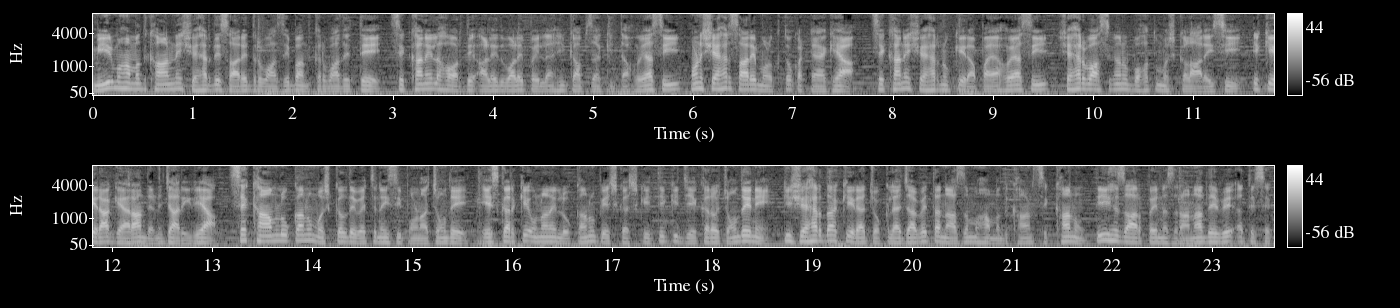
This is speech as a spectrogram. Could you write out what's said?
ਮੀਰ ਮੁਹੰਮਦ ਖਾਨ ਨੇ ਸ਼ਹਿਰ ਦੇ ਸਾਰੇ ਦਰਵਾਜ਼ੇ ਬੰਦ ਕਰਵਾ ਦਿੱਤੇ। ਸਿੱਖਾਂ ਨੇ ਲਾਹੌਰ ਦੇ ਆਲੇ ਦੁਆਲੇ ਵਾਲੇ ਪਹਿਲਾਂ ਹੀ ਕਬਜ਼ਾ ਕੀਤਾ ਹੋਇਆ ਸੀ। ਹੁਣ ਸ਼ਹਿਰ ਸਾਰੇ ਮੁਲਕ ਤੋਂ ਕੱਟਿਆ ਗਿਆ। ਸਿੱਖਾਂ ਨੇ ਸ਼ਹਿਰ ਨੂੰ ਘੇਰਾ ਪਾਇਆ ਹੋਇਆ ਸੀ। ਸ਼ਹਿਰ ਵਾਸੀਆਂ ਨੂੰ ਬਹੁਤ ਮੁਸ਼ਕਲ ਆ ਰਹੀ ਸੀ। ਇਹ ਘੇਰਾ 11 ਦਿਨ ਜਾਰੀ ਰਿਹਾ। ਸਿੱਖ ਆਮ ਲੋਕਾਂ ਨੂੰ ਮੁਸ਼ਕਲ ਦੇ ਵਿੱਚ ਨਹੀਂ ਸੀ ਪਾਉਣਾ ਚਾਹੁੰਦੇ। ਇਸ ਕਰਕੇ ਉਹਨਾਂ ਨੇ ਲੋਕਾਂ ਨੂੰ ਪੇਸ਼ਕਸ਼ ਕੀਤੀ ਕਿ ਜੇਕਰ ਉਹ ਚਾਹੁੰਦੇ ਨੇ ਕਿ ਸ਼ਹਿਰ ਦਾ ਘੇਰਾ ਚੁੱਕ ਲਿਆ ਜਾਵੇ ਤਾਂ ਨਾਜ਼ਮ ਮੁਹੰਮਦ ਖਾਨ ਸਿੱਖਾਂ ਨੂੰ 30000 ਰੁਪਏ ਨਜ਼ਰਾਨਾ ਦੇਵੇ ਅਤੇ ਸਿੱਖ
